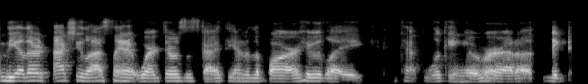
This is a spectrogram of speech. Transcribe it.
the other actually last night at work there was this guy at the end of the bar who like kept looking over at a like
